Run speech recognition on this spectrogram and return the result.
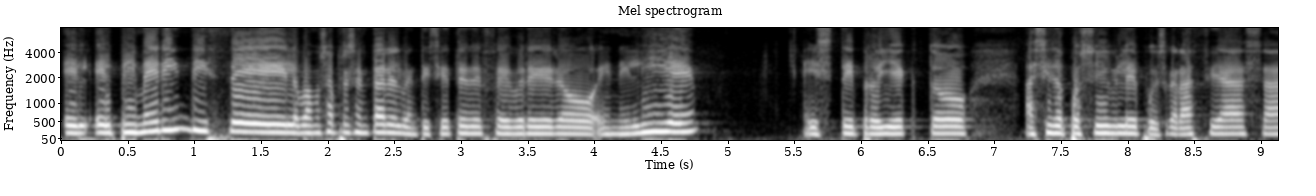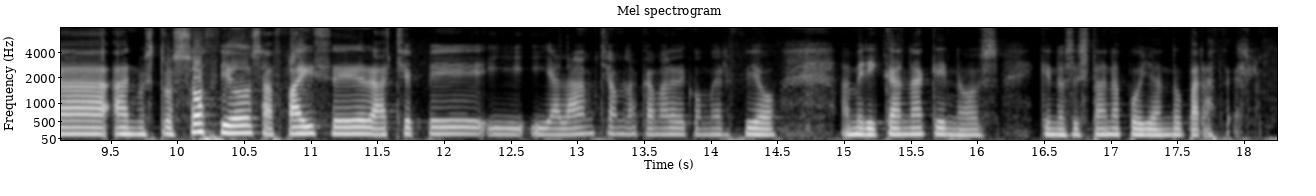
El, primer índice lo vamos a presentar el 27 de febrero en el IE. Este proyecto ha sido posible pues gracias a, nuestros socios, a Pfizer, a HP y, a la AmCham, la Cámara de Comercio Americana, que nos, que nos están apoyando para hacerlo.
